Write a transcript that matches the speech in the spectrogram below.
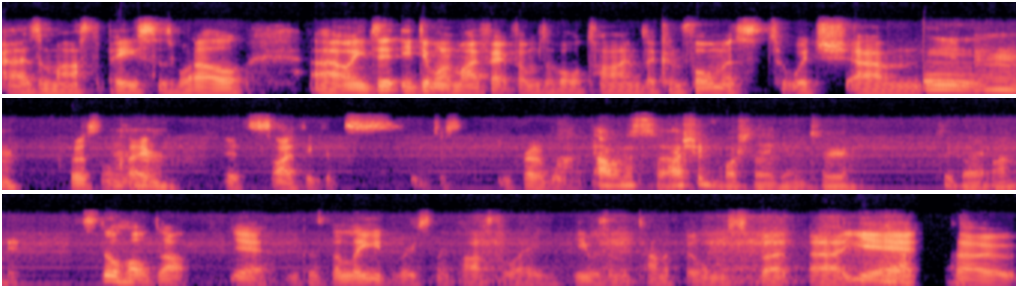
as a masterpiece as well. Uh, he did he did one of my favorite films of all time, The Conformist, which um, mm. personal mm-hmm. favorite. It's I think it's just incredible. I want to say, I should watch that again too. It's a great one. It still holds up, yeah, because the lead recently passed away. He was in a ton of films, but uh, yeah, yeah, so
